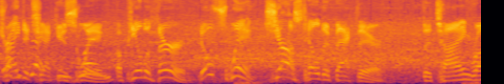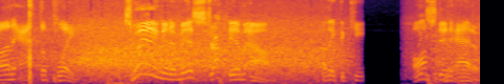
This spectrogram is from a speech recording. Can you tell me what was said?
Tried to check his swing. Appeal to third. No swing. Just held it back there. The tying run at the plate. Swing and a miss struck him out. I think the key. Austin Adams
